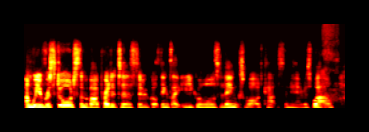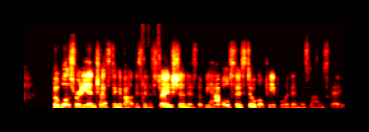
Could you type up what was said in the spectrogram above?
And we've restored some of our predators. So we've got things like eagles, lynx, wildcats in here as well. But what's really interesting about this illustration is that we have also still got people within this landscape.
